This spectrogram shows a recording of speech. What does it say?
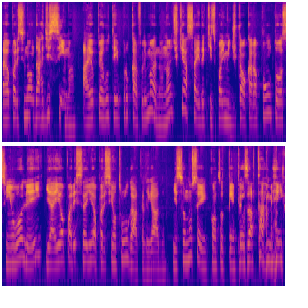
aí eu apareci no andar de cima. Aí eu perguntei pro cara, falei, mano, onde que é a saída aqui? Você pode me indicar? O cara apontou assim, eu olhei, e aí eu apareci, eu apareci em outro lugar, tá ligado? Isso eu não sei quanto tempo exatamente.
